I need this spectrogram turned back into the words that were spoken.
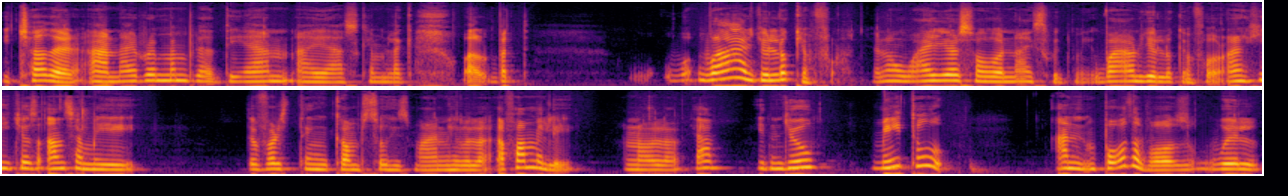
each other and I remember at the end I asked him like well but wh- what are you looking for you know why you're so nice with me what are you looking for and he just answered me the first thing comes to his mind he was like a family and I was like yeah and you me too and both of us will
